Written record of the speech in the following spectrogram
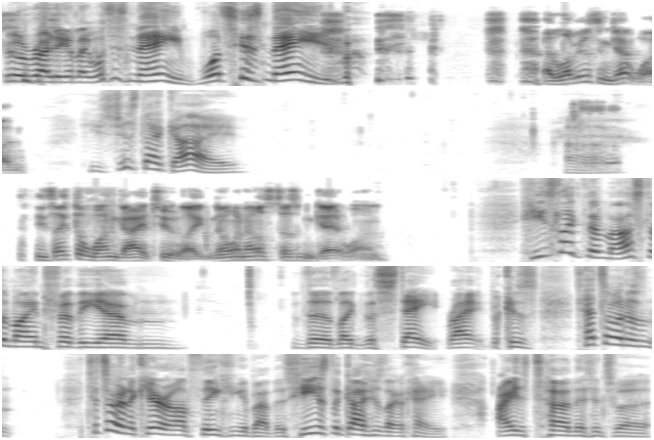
Who are writing it like, what's his name? What's his name? I love he doesn't get one. He's just that guy. Uh, He's like the one guy too. Like no one else doesn't get one. he's like the mastermind for the um, the like the state, right? Because Tetsuo doesn't. Tetsuo and Akira aren't thinking about this. He's the guy who's like, okay, I turn this into a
